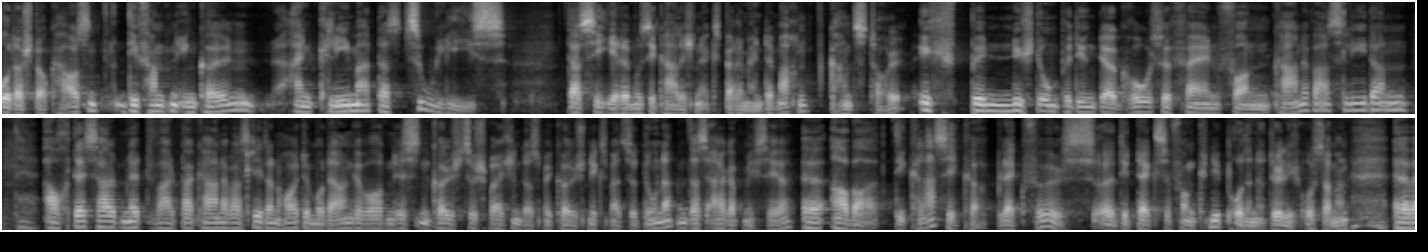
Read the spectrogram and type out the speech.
oder Stockhausen, die fanden in Köln ein Klima, das zuließ dass sie ihre musikalischen Experimente machen. Ganz toll. Ich bin nicht unbedingt der große Fan von Karnevalsliedern. Auch deshalb nicht, weil bei Karnevalsliedern heute modern geworden ist, ein Kölsch zu sprechen, das mit Kölsch nichts mehr zu tun hat. Das ärgert mich sehr. Äh, aber die Klassiker, Black Föß, äh, die Texte von Knipp oder natürlich Ostermann, äh,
